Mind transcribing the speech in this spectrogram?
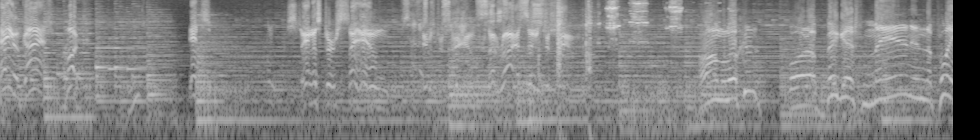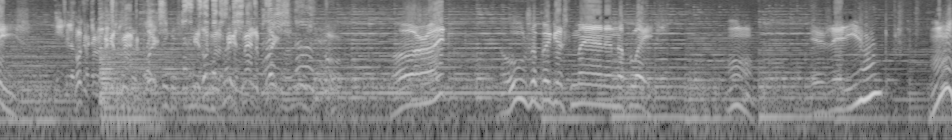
Hey, you guys, look! It's Sinister Sam. Sinister Sam. Is that right, Sinister Sam? I'm looking for the biggest man in the place. He's looking for the biggest man in the place. He's looking for the biggest man in the place. Oh. Who's the biggest man in the place? Hmm. Is it you? Hmm?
